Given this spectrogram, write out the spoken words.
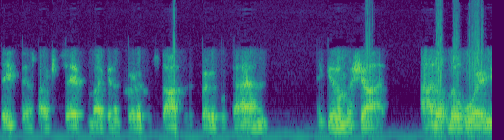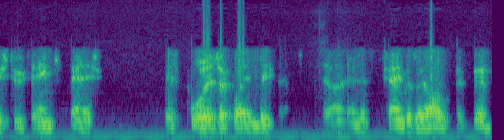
defense, like you said, for making a critical stop at a critical time and, and give them a shot. I don't know where these two teams finish as poor as they're playing defense, uh, and it's a shame because they are all they're good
